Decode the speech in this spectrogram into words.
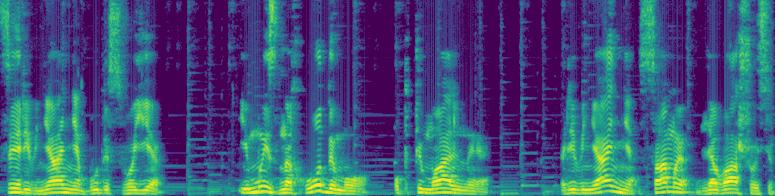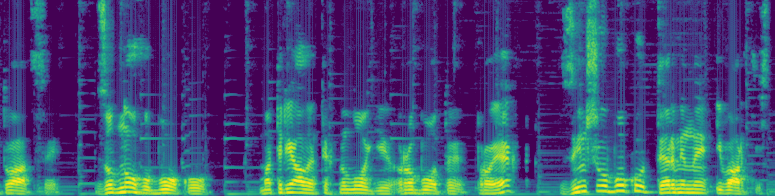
це рівняння буде своє. І ми знаходимо оптимальне рівняння саме для вашої ситуації. З одного боку, матеріали, технології, роботи, проект, з іншого боку, терміни і вартість,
